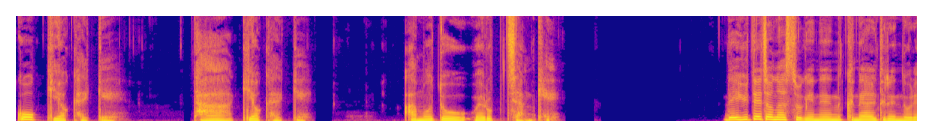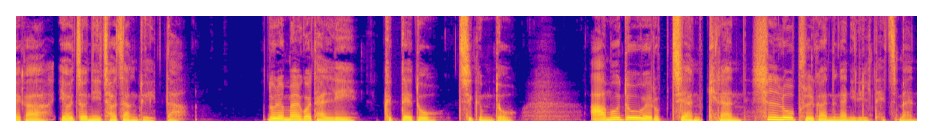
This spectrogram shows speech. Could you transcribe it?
꼭 기억할게. 다 기억할게. 아무도 외롭지 않게. 내 휴대전화 속에는 그날 들은 노래가 여전히 저장돼 있다. 노랫말과 달리 그때도 지금도 아무도 외롭지 않기란 실로 불가능한 일일 테지만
